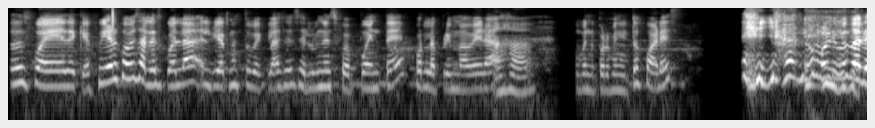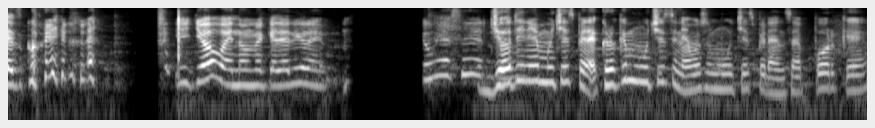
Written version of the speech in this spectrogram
Entonces fue de que fui el jueves a la escuela, el viernes tuve clases, el lunes fue puente por la primavera, Ajá. o bueno, por Benito Juárez. Y ya no volvimos a la escuela. Y yo, bueno, me quedé digo de, ¿qué voy a hacer? Yo tenía mucha esperanza, creo que muchos teníamos mucha esperanza porque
